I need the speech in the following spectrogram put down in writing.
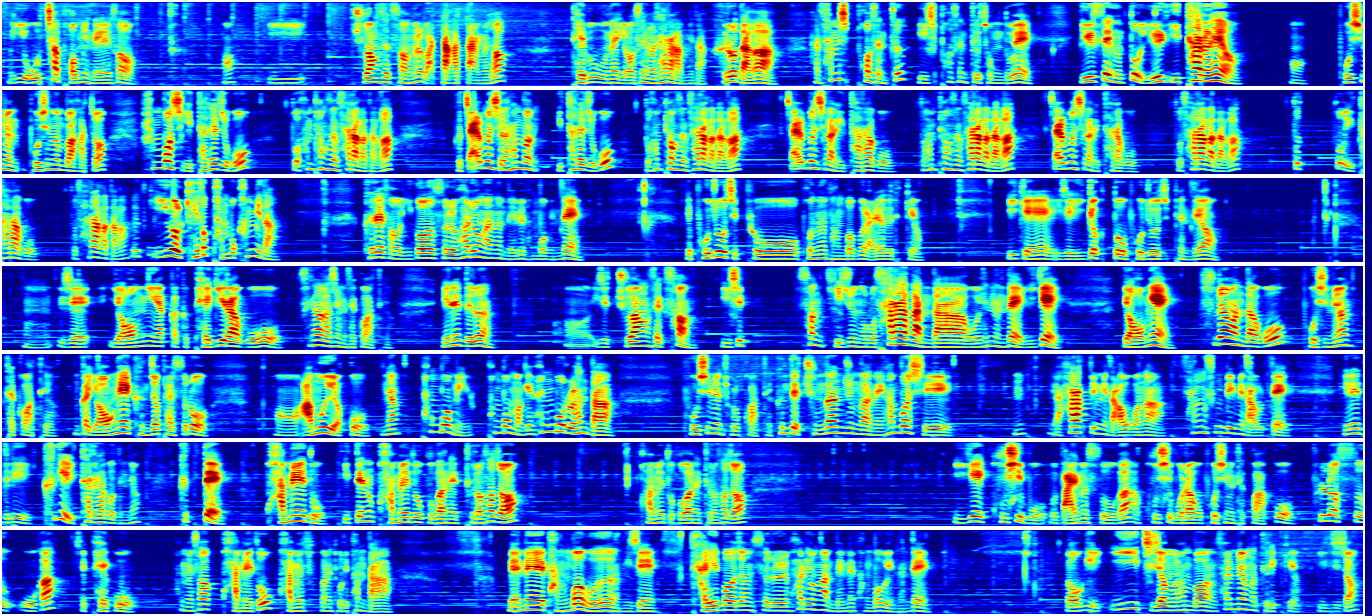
이 오차 범위 내에서 어, 이 주황색 선을 왔다 갔다 하면서 대부분의 여생을 살아갑니다. 그러다가 한 30%, 20% 정도의 일생은 또 일, 이탈을 해요. 어, 보시면 보시는 바와 같죠? 한 번씩 이탈해주고 또 한 평생 살아가다가 그 짧은 시간 한 번 이탈해주고 또 한 평생 살아가다가 짧은 시간 이탈하고 또 한 평생 살아가다가 짧은 시간 이탈하고 또 살아가다가 또 또 이탈하고 또 살아가다가 이걸 계속 반복합니다. 그래서 이것을 활용하는 매매 방법인데 보조 지표 보는 방법을 알려드릴게요. 이게 이제 이격도 보조 지표인데요. 음, 이제 0이 약간 그 100이라고 생각하시면 될 것 같아요. 얘네들은 어, 이제 주황색 선 20선 기준으로 살아간다고 했는데 이게 0에 수렴한다고 보시면 될 것 같아요. 그러니까 0에 근접할수록 어, 아무 일 없고 그냥 평범히 평범하게 횡보를 한다 보시면 좋을 것 같아요. 근데 중간 중간에 한 번씩 음? 하락빔이 나오거나 상승빔이 나올 때 얘네들이 크게 이탈을 하거든요. 그때 과매도 이때는 과매도 구간에 들어서죠. 과매도 구간에 들어서죠. 이게 95 마이너스 5가 95라고 보시면 될 것 같고 플러스 5가 이제 105 하면서 과매도 과매수 구간에 돌입한다. 매매 방법은 이제 다이버전스를 활용한 매매 방법이 있는데 여기 이 지점을 한번 설명을 드릴게요. 이 지점.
